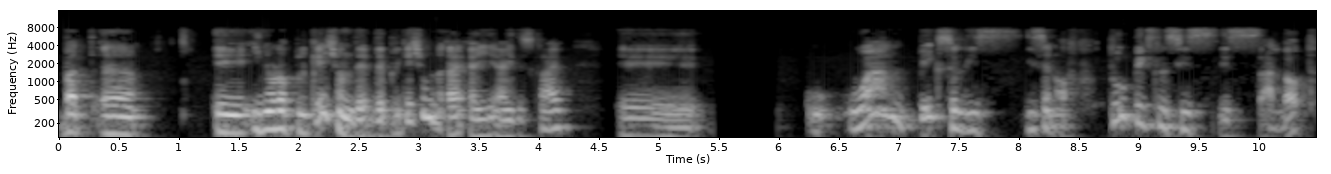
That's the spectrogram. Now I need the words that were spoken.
But uh, in our application, the, the application I, I, I described, uh, one pixel is, is enough. Two pixels is, is a lot,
